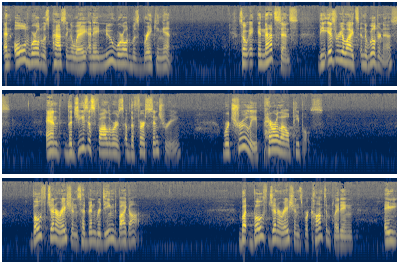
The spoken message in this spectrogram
An old world was passing away and a new world was breaking in. So, in that sense, the Israelites in the wilderness and the Jesus followers of the first century were truly parallel peoples both generations had been redeemed by God. But both generations were contemplating a,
